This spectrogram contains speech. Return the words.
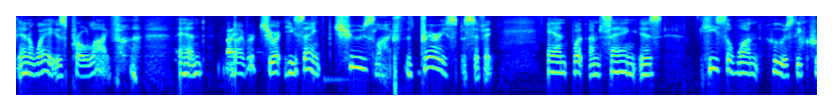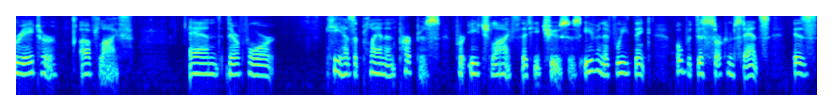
in a way, is pro life. and right. by virtue, he's saying, choose life. It's very specific. And what I'm saying is, he's the one who is the creator of life. And therefore, he has a plan and purpose for each life that he chooses. Even if we think, oh, but this circumstance is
